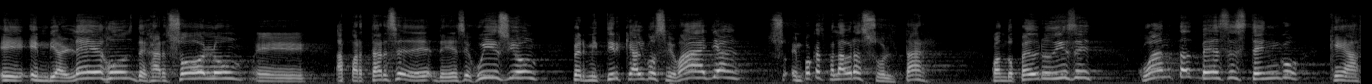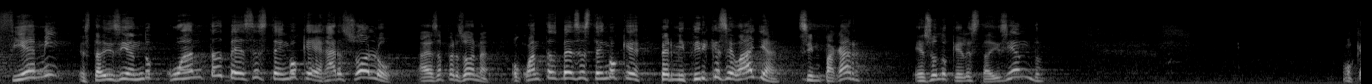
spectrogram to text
eh, enviar lejos, dejar solo, eh, apartarse de, ese juicio, permitir que algo se vaya, en pocas palabras, soltar. Cuando Pedro dice, ¿cuántas veces tengo que afiemi? Está diciendo, ¿cuántas veces tengo que dejar solo a esa persona? ¿O cuántas veces tengo que permitir que se vaya sin pagar? Eso es lo que él está diciendo. Ok,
